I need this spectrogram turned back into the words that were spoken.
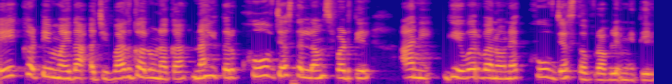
एक खटी मैदा अजिबात घालू नका नाहीतर खूप जास्त लम्स पडतील आणि घेवर बनवण्यात खूप जास्त प्रॉब्लेम येतील.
